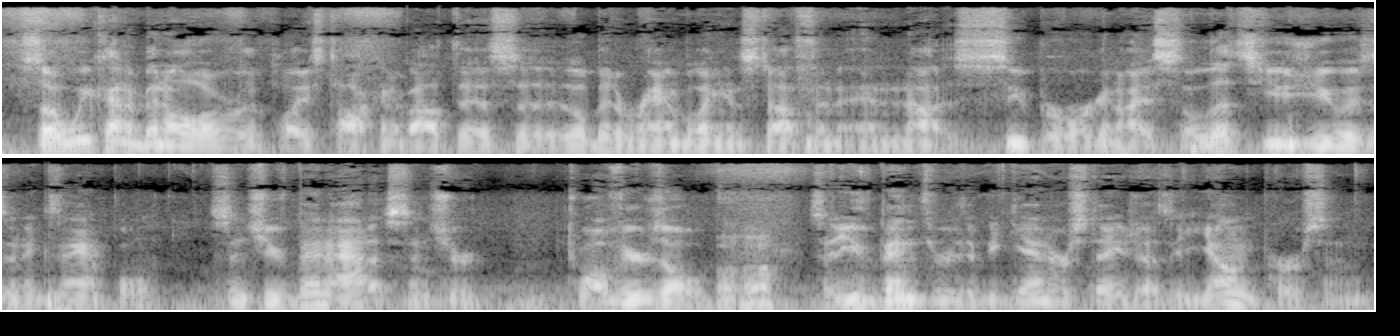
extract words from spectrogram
So we've kind of been all over the place talking about this, a little bit of rambling and stuff, and, and not super organized. So let's use you as an example, since you've been at it since you're 12 years old. Mm-hmm. So you've been through the beginner stage as a young person,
